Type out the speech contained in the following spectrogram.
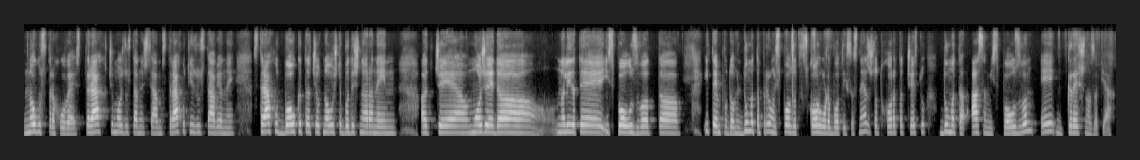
Много страхове. Страх, че можеш да останеш сам, страх от изоставяне, страх от болката, че отново ще бъдеш наранен, че може да, нали, да те използват и тем подобни. Думата, примерно, използват, скоро работих с нея, защото хората често думата аз съм използван е грешна за тях.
